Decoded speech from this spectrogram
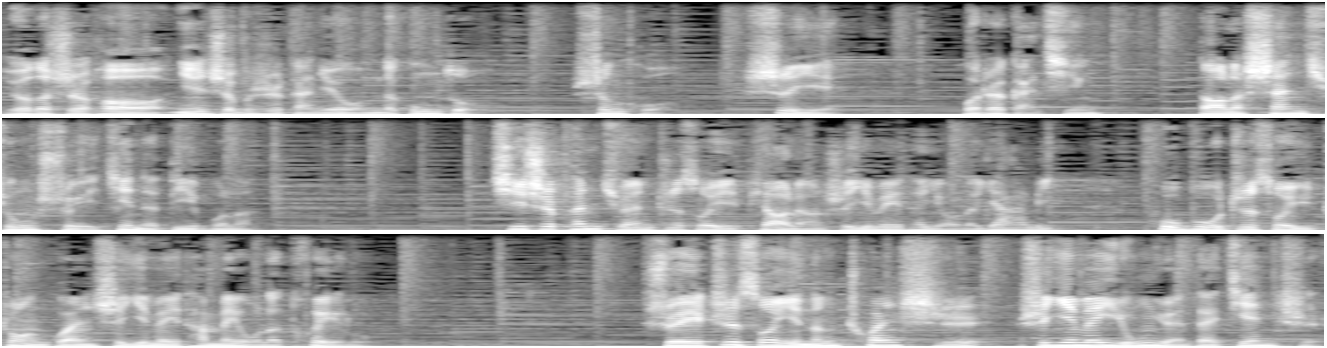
有的时候，您是不是感觉我们的工作、生活、事业或者感情到了山穷水尽的地步呢？其实，喷泉之所以漂亮，是因为它有了压力；瀑布之所以壮观，是因为它没有了退路；水之所以能穿石，是因为永远在坚持。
